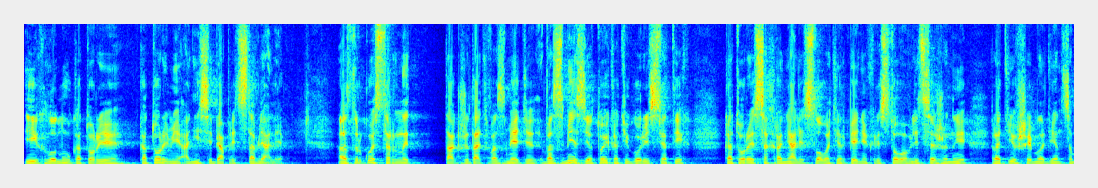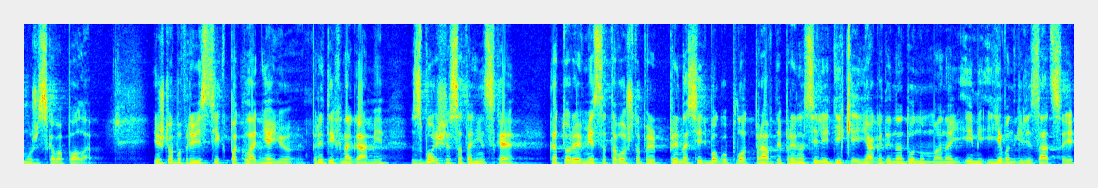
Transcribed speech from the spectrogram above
и их луну, которые, которыми они себя представляли. А с другой стороны, также дать возмездие, возмездие той категории святых, которые сохраняли слово терпения Христова в лице жены, родившей младенца мужеского пола. И чтобы привести к поклонению пред их ногами сборище сатанинское, которые вместо того, чтобы приносить Богу плод правды, приносили дикие ягоды надуманной ими и евангелизации,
